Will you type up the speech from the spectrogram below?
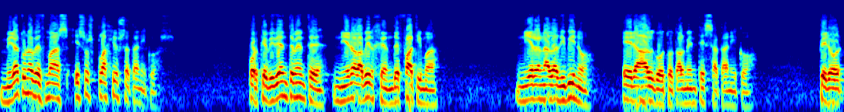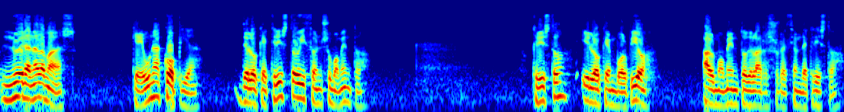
Mirad una vez más esos plagios satánicos, porque evidentemente ni era la Virgen de Fátima, ni era nada divino, era algo totalmente satánico. Pero no era nada más que una copia de lo que Cristo hizo en su momento. Cristo y lo que envolvió al momento de la resurrección de Cristo.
